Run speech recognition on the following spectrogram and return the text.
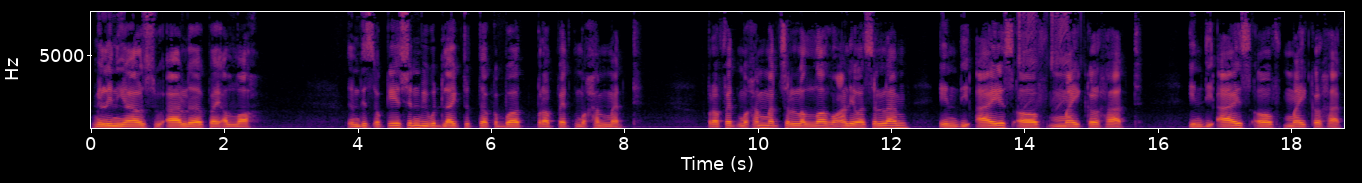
millennials who are loved by Allah. In this occasion, we would like to talk about Prophet Muhammad. Prophet Muhammad sallallahu alaihi wasallam in the eyes of Michael Hart. In the eyes of Michael Hart.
